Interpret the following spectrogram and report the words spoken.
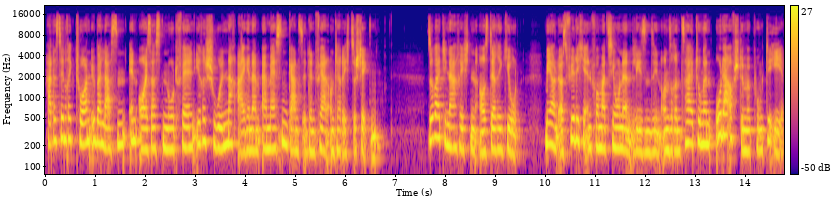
hat es den Rektoren überlassen, in äußersten Notfällen ihre Schulen nach eigenem Ermessen ganz in den Fernunterricht zu schicken. Soweit die Nachrichten aus der Region. Mehr und ausführliche Informationen lesen Sie in unseren Zeitungen oder auf stimme.de.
